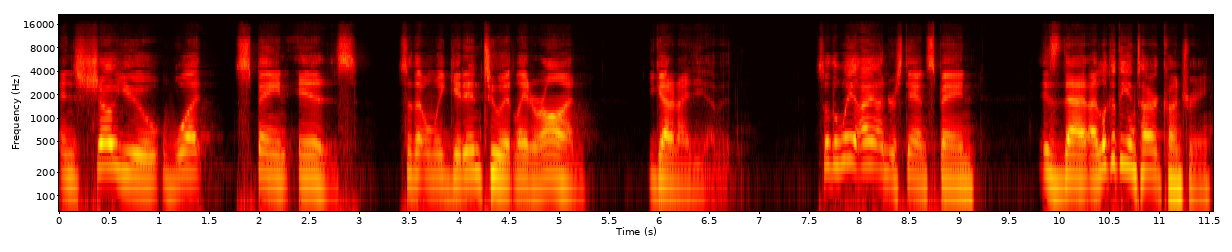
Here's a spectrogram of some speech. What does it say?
and show you what Spain is so that when we get into it later on, you got an idea of it. So, the way I understand Spain is that I look at the entire country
